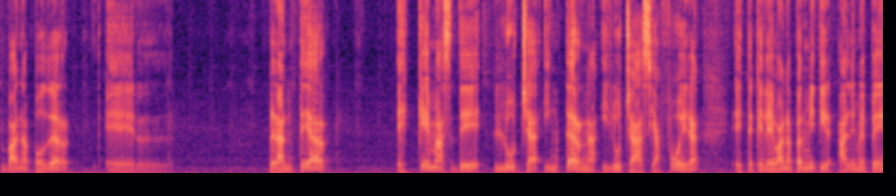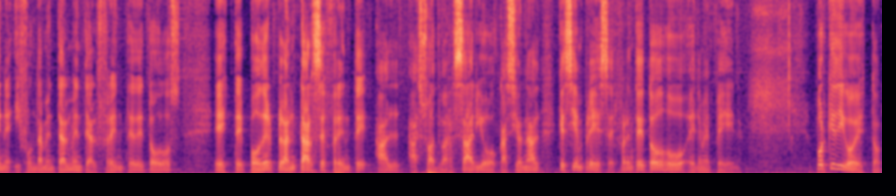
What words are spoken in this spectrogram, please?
van a poder plantear esquemas de lucha interna y lucha hacia afuera, este, que le van a permitir al MPN y fundamentalmente al Frente de Todos este, poder plantarse frente al, a su adversario ocasional, que siempre es el Frente de Todos o el MPN. ¿Por qué digo esto?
